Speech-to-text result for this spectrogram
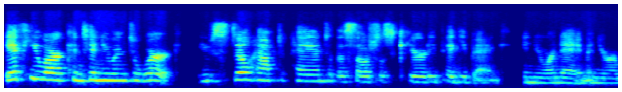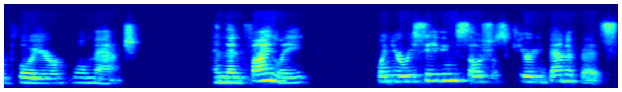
if you are continuing to work, you still have to pay into the Social Security piggy bank in your name, and your employer will match. And then finally, when you're receiving Social Security benefits,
